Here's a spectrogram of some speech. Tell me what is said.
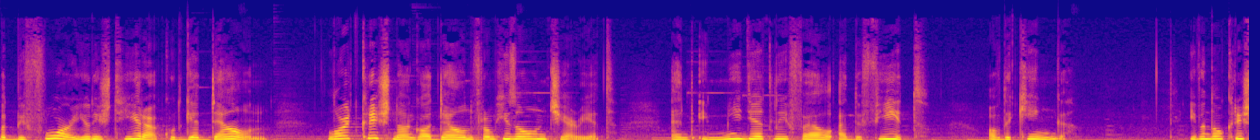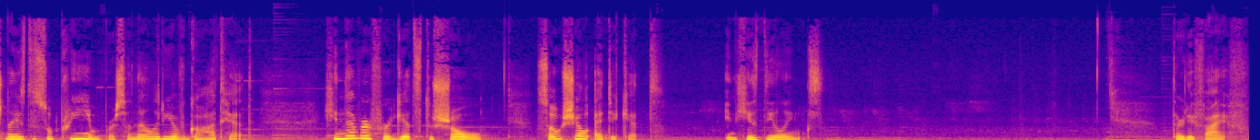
But before Yudhishthira could get down, Lord Krishna got down from his own chariot and immediately fell at the feet of the king. Even though Krishna is the supreme personality of Godhead, he never forgets to show social etiquette in his dealings. 35.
